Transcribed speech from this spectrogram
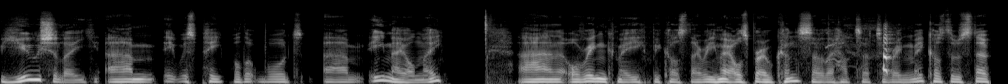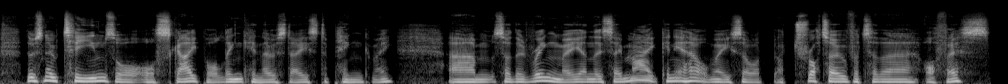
usually um, it was people that would um, email me and or ring me because their email's broken, so they had to, to ring me because there was no there was no Teams or, or Skype or Lync in those days to ping me. Um, so they'd ring me and they'd say, "Mike, can you help me?" So I'd, I'd trot over to their office,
